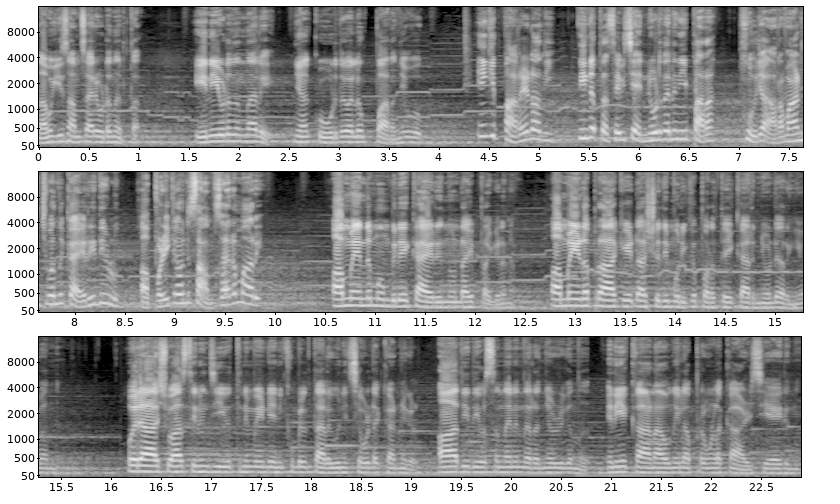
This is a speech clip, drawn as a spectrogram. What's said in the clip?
നമുക്ക് ഈ സംസാരം ഇവിടെ നിർത്താം. ഇനി ഇവിടെ നിന്നാലേ ഞാൻ കൂടുതൽ വല്ലതും പറഞ്ഞു പോകും. എനിക്ക് പറയടാ നീ. നിന്നെ പ്രസവിച്ച് എന്നോട് തന്നെ നീ പറ. ഒരു അറവാണിച്ച് വന്ന് കയറിയതേ ഉള്ളൂ. അപ്പോഴേക്കും അവന്റെ സംസാരം മാറി. അമ്മ എന്റെ മുമ്പിലേക്ക് കയറുന്നുണ്ടായി പ്രകടനം. അമ്മയുടെ പ്രാക്കിയിട്ട് അശ്വതി മുറിക്ക് പുറത്തേക്ക് അറിഞ്ഞുകൊണ്ട് ഇറങ്ങി വന്നു. ഒരാശ്വാസത്തിനും ജീവിതത്തിനും വേണ്ടി എനിക്ക് മുമ്പിൽ തലകുനിച്ചവളുടെ കണ്ണുകൾ ആദ്യ ദിവസം തന്നെ നിറഞ്ഞൊഴുകുന്നത് എനിക്ക് കാണാവുന്നതിലപ്പുറമുള്ള കാഴ്ചയായിരുന്നു.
